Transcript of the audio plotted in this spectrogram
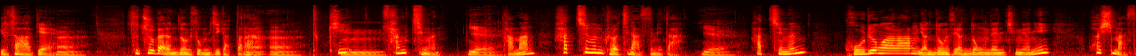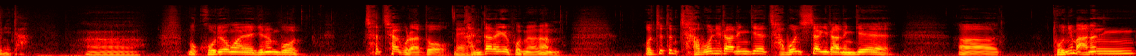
유사하게 예. 수출과 연동해서 움직였더라. 예, 예. 특히 음. 상층은 다만 하층은 그렇진 않습니다. 하층은 고령화랑 연동해서 연동된 측면이 훨씬 많습니다. 어, 뭐 고령화 얘기는 뭐 차차고라도 네. 간단하게 보면은 어쨌든 자본이라는 게 자본 시장이라는 게 어, 돈이 많은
